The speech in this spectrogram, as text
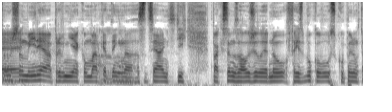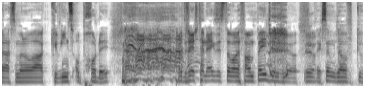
social media, první jako marketing na sociálních sítích. Pak jsem založil jednou facebookovou skupinu, která se jmenovala Queens obchody, protože ještě neexistovaly fanpage, že jo? Tak jsem udělal uh,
